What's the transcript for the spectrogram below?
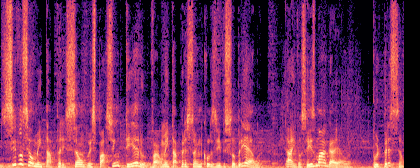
Se você aumentar a pressão do espaço inteiro, vai aumentar a pressão inclusive sobre ela. Ah, e você esmaga ela por pressão.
